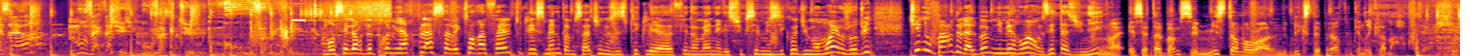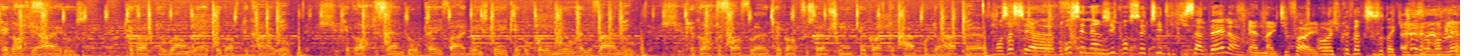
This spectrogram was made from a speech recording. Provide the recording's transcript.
13h, Move Actu. Move Actu. Move. Bon, c'est l'heure de première place avec toi, Raphaël. Toutes les semaines, comme ça, tu nous expliques les euh, phénomènes et les succès musicaux du moment. Et aujourd'hui, tu nous parles de l'album numéro 1 aux États-Unis. Ouais, et cet album, c'est Mr. Moral and the Big Steppers de Kendrick Lamar. Take off your idols. Take off the runway. Take off the Cairo. Take off the Sandro Pay. Five days stay. Take off for the meal. Hella follow. Bon, ça, c'est euh, grosse énergie pour ce titre qui s'appelle. N95. Oh, je préfère que ce soit toi qui le dise en anglais.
